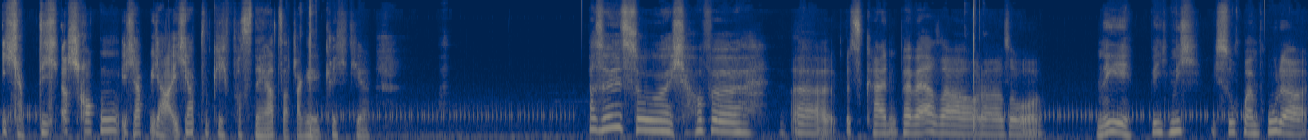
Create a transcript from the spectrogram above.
Ich habe dich erschrocken. Ich habe, ja, ich habe wirklich fast eine Herzattacke gekriegt hier. Was willst du? Ich hoffe, äh, du bist kein Perverser oder so. Nee, bin ich nicht. Ich suche meinen Bruder.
